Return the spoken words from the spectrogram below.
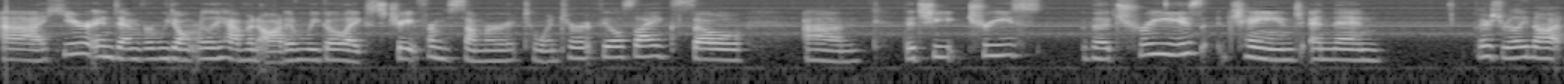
Uh, here in Denver, we don't really have an autumn. We go like straight from summer to winter, it feels like. So um, the trees, the trees change, and then there's really not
